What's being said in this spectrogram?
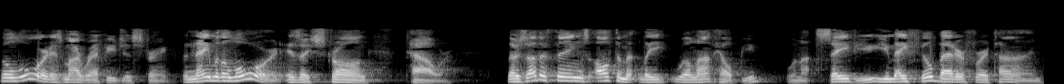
the Lord is my refuge and strength. The name of the Lord is a strong tower. Those other things ultimately will not help you, will not save you. You may feel better for a time,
